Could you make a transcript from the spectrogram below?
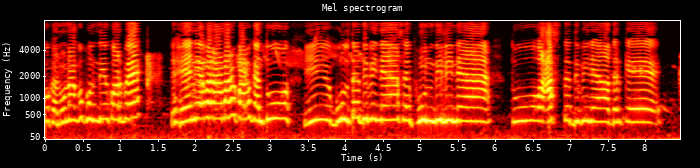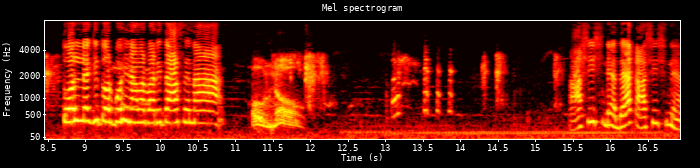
দেবো কেন? উনাকে ফোন দিয়ে করবে? তো হে নিয়ে আবার আমারও করবে কেন? তুই ই বলতে দিবি না সে ফোন দিলি না তুই আসতে দিবি না ওদেরকে। তোর লেগি তোর বহিন আমার বাড়িতে আসে না। আসিস না দেখ আসিস না?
